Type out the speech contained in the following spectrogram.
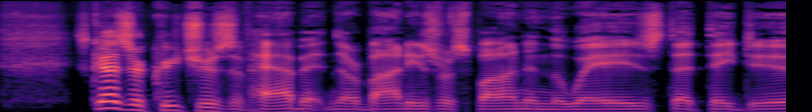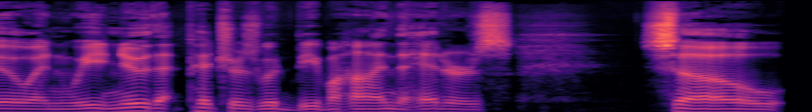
these guys are creatures of habit and their bodies respond in the ways that they do. And we knew that pitchers would be behind the hitters. So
